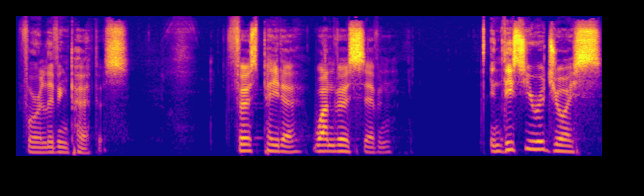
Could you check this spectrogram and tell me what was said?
for a living purpose. 1 Peter 1, verse 7. In this you rejoice,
